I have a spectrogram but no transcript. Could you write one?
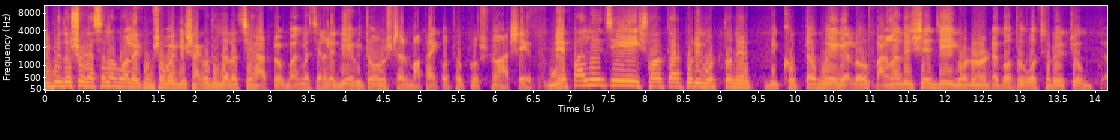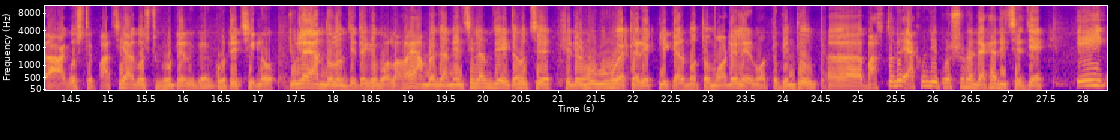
সুপ্রিয় দর্শক আসসালামু আলাইকুম। সবাইকে স্বাগত জানাচ্ছি হার্ট টক বাংলা চ্যানেলে। নিয়মিত অনুষ্ঠান মাথায় কত প্রশ্ন আসে? নেপালে যে সরকার পরিবর্তনের বিক্ষোভটা হয়ে গেল বাংলাদেশে যে ঘটনাটা গত বছরের আগস্টে পাঁচই আগস্ট ঘটে ঘটেছিল জুলাই আন্দোলন যেটাকে বলা হয় আমরা জানিয়েছিলাম যে এটা হচ্ছে সেটার হুবহু একটা রেপ্লিকার মতো মডেলের মতো। কিন্তু আহ, বাস্তবে এখন যে প্রশ্নটা দেখা দিচ্ছে যে এই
